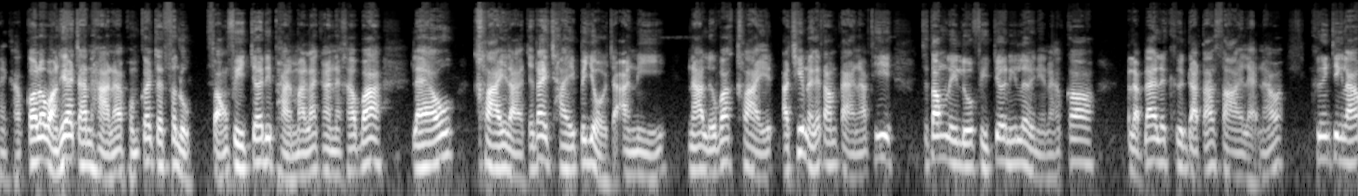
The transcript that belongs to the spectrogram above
นะครับก็ระหว่างที่อาจารย์หานะผมก็จะสรุป 2 ฟีเจอร์ที่ผ่านมาแล้วกันนะครับ ว่าแล้วใครล่ะจะได้ใช้ประโยชน์จากอันนี้นะหรือว่าใครอาชีพไหนก็ตามแต่นะครับที่จะต้องเรียนรู้ฟีเจอร์นี้เลยเนี่ยนะครับ ก็อันดับแรกเลยคือ Data Science แหละนะว่าคือจริงๆแล้ว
